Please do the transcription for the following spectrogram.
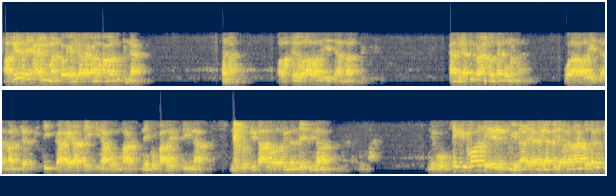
Akhirnya mereka iman bahwa yang dikatakan Muhammad itu benar. Tenang. Walhasil walawal ya zaman. Kandidat itu perang kontak pemenang. Wala kali zaman ketika era Sayyidina Umar, niku Palestina, niku kita loro dengan Sayyidina Umar. Niku Sayyidina Umar si eling, guyonane kan Nabi zaman perang itu si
